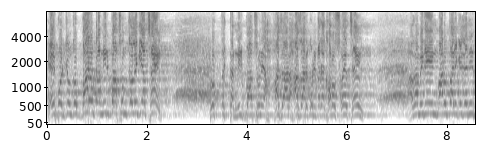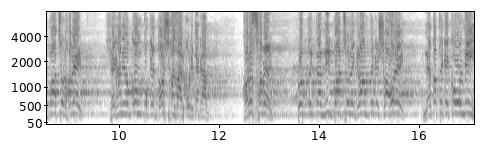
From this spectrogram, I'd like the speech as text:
এই পর্যন্ত বারোটা নির্বাচন চলে গিয়েছে। প্রত্যেকটা নির্বাচনে হাজার হাজার কোটি টাকা খরচ হয়েছে। আগামী দিন বারো তারিখে যে নির্বাচন হবে, সেখানেও কমপক্ষে দশ হাজার কোটি টাকা খরচ হবে। প্রত্যেকটা নির্বাচনে গ্রাম থেকে শহরে নেতা থেকে কর্মী,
